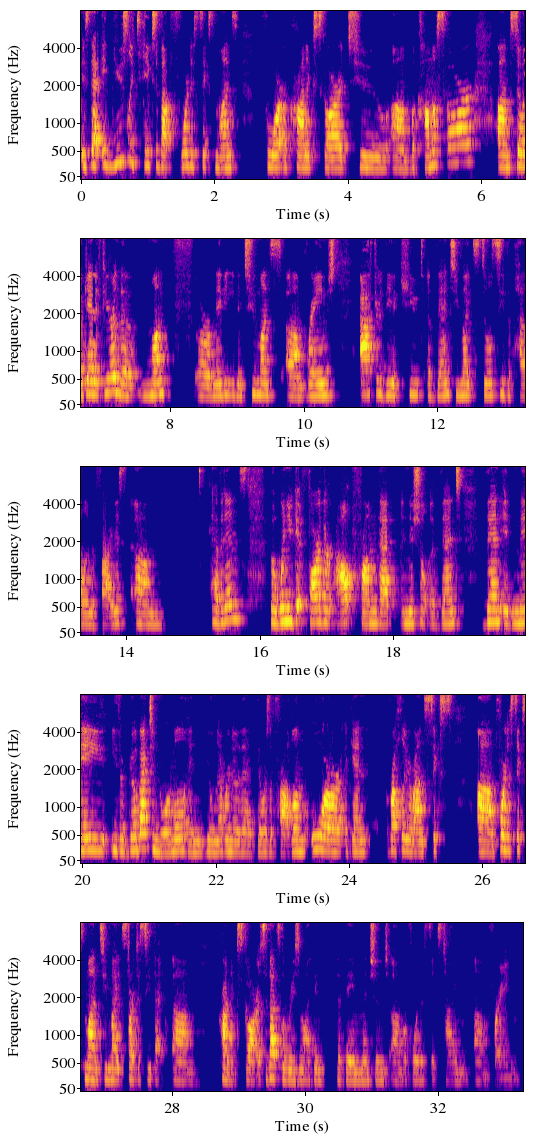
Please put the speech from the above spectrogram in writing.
is that it usually takes about four to six months for a chronic scar to um, become a scar. Um, so again, if you're in the month or maybe even two months um, range after the acute event, you might still see the pyelonephritis um, evidence. But when you get farther out from that initial event, then it may either go back to normal and you'll never know that there was a problem, or again, roughly around six, um, four to six months, you might start to see that um, chronic scar. So that's the reason I think that they mentioned um, a four to six time um, frame.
